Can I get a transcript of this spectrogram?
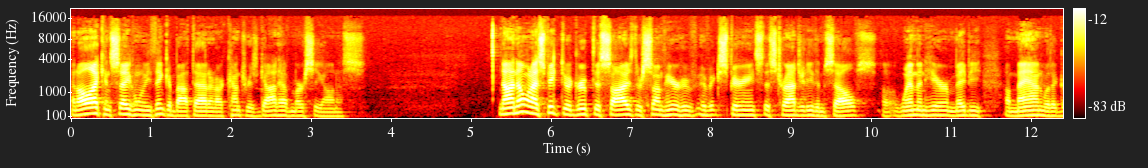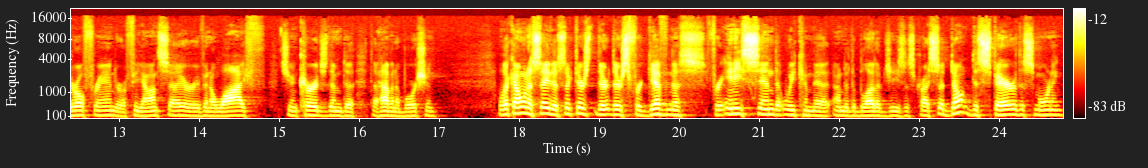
And all I can say when we think about that in our country is God have mercy on us. Now, I know when I speak to a group this size, there's some here who have experienced this tragedy themselves. Uh, women here, maybe a man with a girlfriend or a fiance or even a wife that you encourage them to, to have an abortion. Look, I want to say this. Look, there's, there, there's forgiveness for any sin that we commit under the blood of Jesus Christ. So don't despair this morning.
